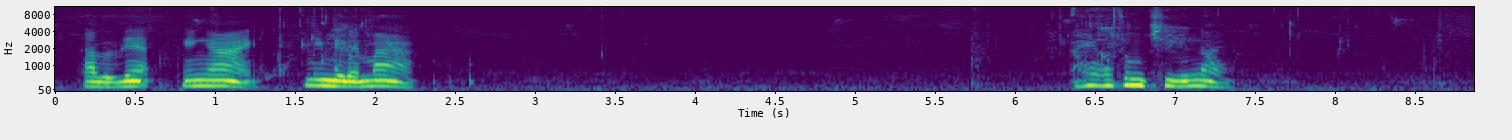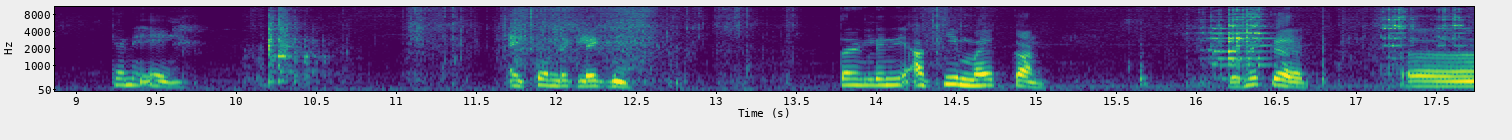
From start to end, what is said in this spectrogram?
ำทำแบบเนี้ยง่ายๆ ไม่มีอะไรมาก ให้เขาชุ่มชื้นหน่อย แค่นี้เอง ไอ้ต้นเล็กๆนี่ต้นเล็กๆนี่เอาทิ่มไว้ก่อน เดี๋ยวถ้าเกิด เออ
